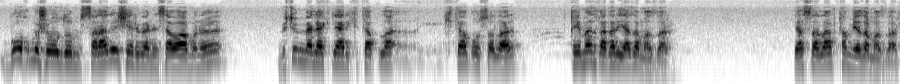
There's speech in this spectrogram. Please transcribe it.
Bu okumuş olduğum salat-ı şerifenin sevabını bütün melekler kitapla kitap olsalar kıymet kadar yazamazlar. Yazsalar tam yazamazlar.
